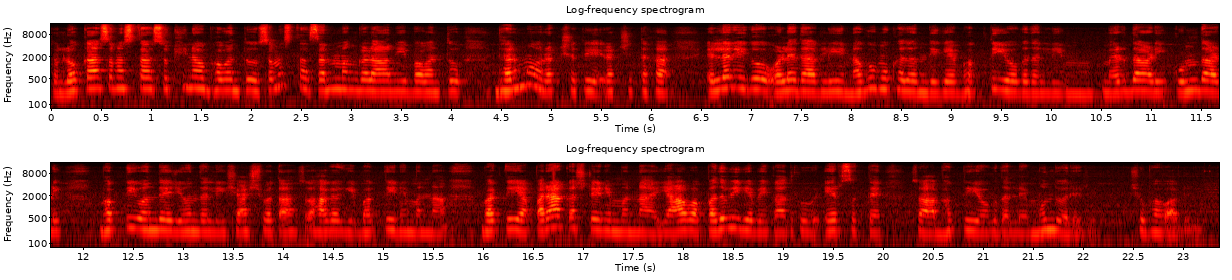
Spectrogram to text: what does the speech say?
ಸೊ, ಲೋಕ ಸಮಸ್ತ ಸುಖಿನೋ ಭವಂತು, ಸಮಸ್ತ ಸನ್ಮಂಗಳಾನಿ ಭವಂತು, ಧರ್ಮೋ ರಕ್ಷತಿ ರಕ್ಷಿತ. ಎಲ್ಲರಿಗೂ ಒಳ್ಳೆಯದಾಗಲಿ ನಗುಮುಖದೊಂದಿಗೆ ಭಕ್ತಿ ಯೋಗದಲ್ಲಿ ಮೆರೆದಾಡಿ, ಕುಣಿದಾಡಿ, ಭಕ್ತಿ ಒಂದೇ ಜೀವನದಲ್ಲಿ ಶಾಶ್ವತ. ಸೊ ಹಾಗಾಗಿ ಭಕ್ತಿ ನಿಮ್ಮನ್ನು, ಭಕ್ತಿಯ ಪರಾಕಷ್ಟೆ ನಿಮ್ಮನ್ನು ಯಾವ ಪದವಿಗೆ ಬೇಕಾದರೂ ಏರಿಸುತ್ತೆ. ಸೊ ಆ ಭಕ್ತಿ ಯೋಗದಲ್ಲೇ ಮುಂದುವರಿರಿ. ಶುಭವಾಗಲಿ.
